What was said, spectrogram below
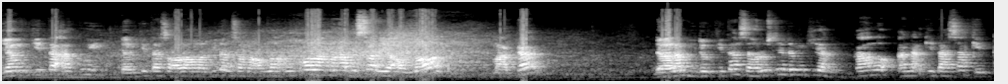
Yang kita akui dan kita seolah-olah bilang sama Allah, Engkau lah maha besar ya Allah, maka dalam hidup kita seharusnya demikian. Kalau anak kita sakit,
